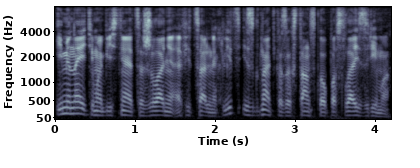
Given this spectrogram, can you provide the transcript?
Именно этим объясняется желание официальных лиц изгнать казахстанского посла из Рима.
